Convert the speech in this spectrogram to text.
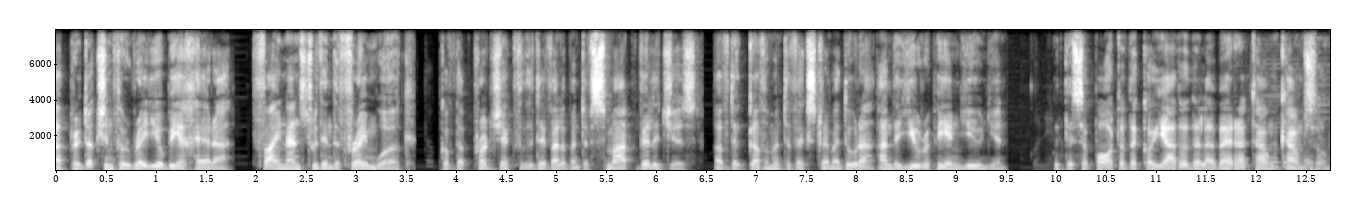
A production for Radio Viajera, financed within the framework of the Project for the Development of Smart Villages of the Government of Extremadura and the European Union, with the support of the Collado de la Vera Town Council.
